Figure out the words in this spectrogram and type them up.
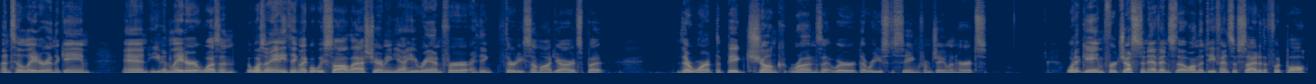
until later in the game. And even later, it wasn't it wasn't anything like what we saw last year. I mean, yeah, he ran for I think thirty some odd yards, but there weren't the big chunk runs that we're that we're used to seeing from Jalen Hurts. What a game for Justin Evans, though, on the defensive side of the football.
